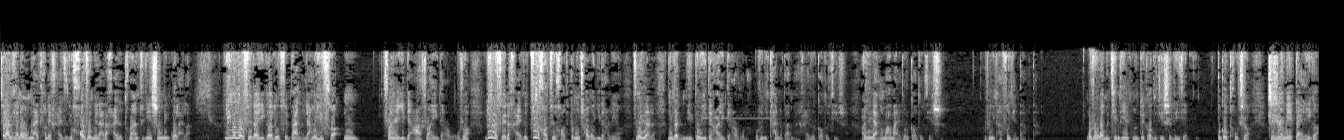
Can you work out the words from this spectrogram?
这两天呢，我们来调理孩子，就好久没来的孩子，突然最近生病过来了。一个六岁的，一个六岁半的，两个一测，嗯，双眼一点二，双眼一点五。我说六岁的孩子最好最好不能超过一点零，这个一点零，你的你都一点二一点五了。我说你看着办吧，孩子高度近视，而且两个妈妈也都是高度近视。我说你看风险大不大？我说我们今天可能对高度近视理解不够透彻，只认为戴了一个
